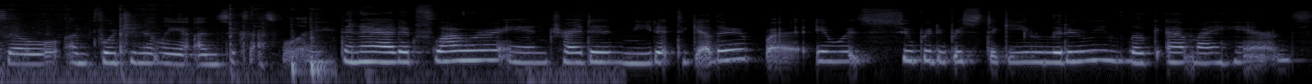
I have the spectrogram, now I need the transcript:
so unfortunately unsuccessfully. Then I added flour and tried to knead it together, but it was super duper sticky. Literally, look at my hands.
